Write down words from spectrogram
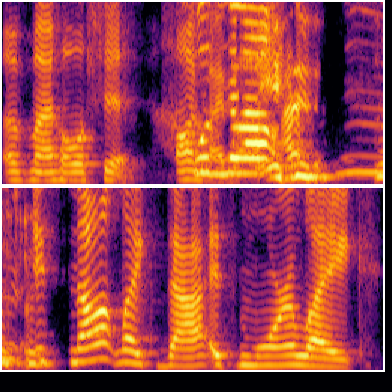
of my whole shit. On well, my no. I- mm, it's not like that. It's more like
